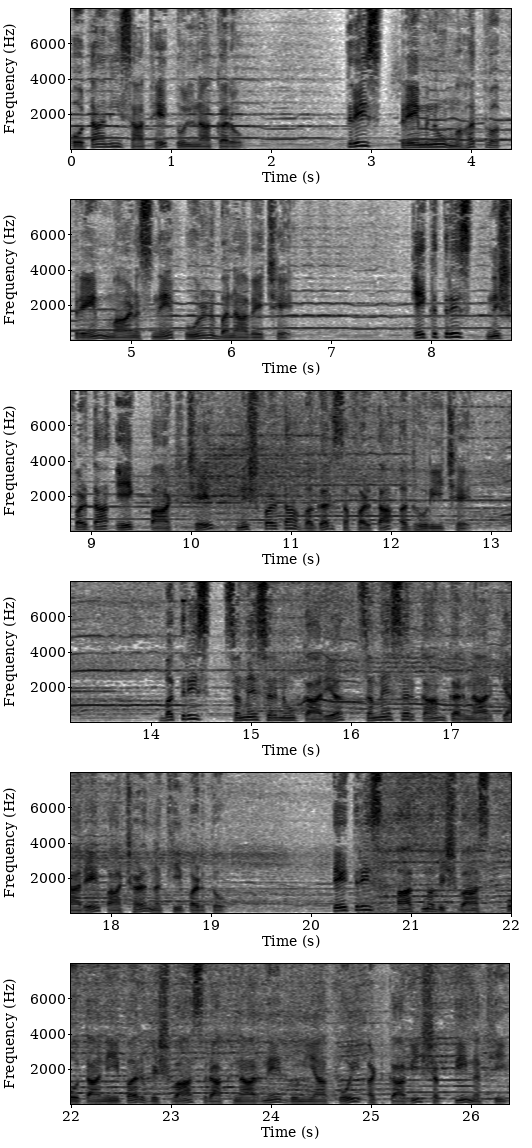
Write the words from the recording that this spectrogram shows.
પોતાની સાથે તુલના કરો. ત્રીસ પ્રેમનું મહત્વ, પ્રેમ માણસને પૂર્ણ બનાવે છે. એકત્રીસ નિષ્ફળતા એક પાઠ છે, નિષ્ફળતા વગર સફળતા અધૂરી છે. બત્રીસ સમયસરનું કાર્ય, સમયસર કામ કરનાર ક્યારે પાછળ નથી પડતો. તેત્રીસ આત્મવિશ્વાસ પોતાની પર વિશ્વાસ રાખનારને દુનિયા કોઈ અટકાવી શકતી નથી.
